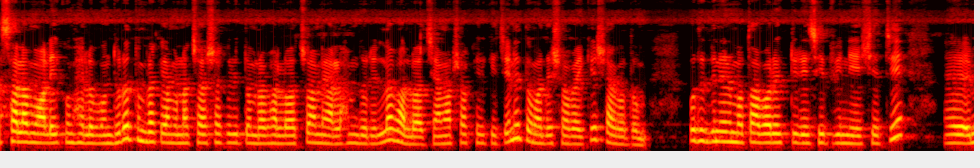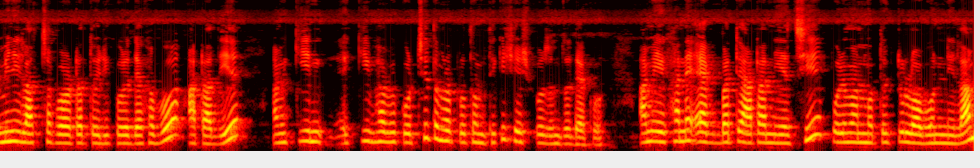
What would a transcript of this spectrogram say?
আসসালামু আলাইকুম, হ্যালো বন্ধুরা, তোমরা কেমন আছো? আশা করি তোমরা ভালো আছো। আমি আলহামদুলিল্লাহ ভালো আছি। আমার শখের কিচেনে তোমাদের সবাইকে স্বাগতম। প্রতিদিনের মতো আবারও একটি রেসিপি নিয়ে এসেছি। মিনি লাচ্চা পরোটা তৈরি করে দেখাবো আটা দিয়ে। আমি কি, কীভাবে করছি তোমরা প্রথম থেকে শেষ পর্যন্ত দেখো। আমি এখানে এক বাটি আটা নিয়েছি, পরিমাণ মতো একটু লবণ নিলাম,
